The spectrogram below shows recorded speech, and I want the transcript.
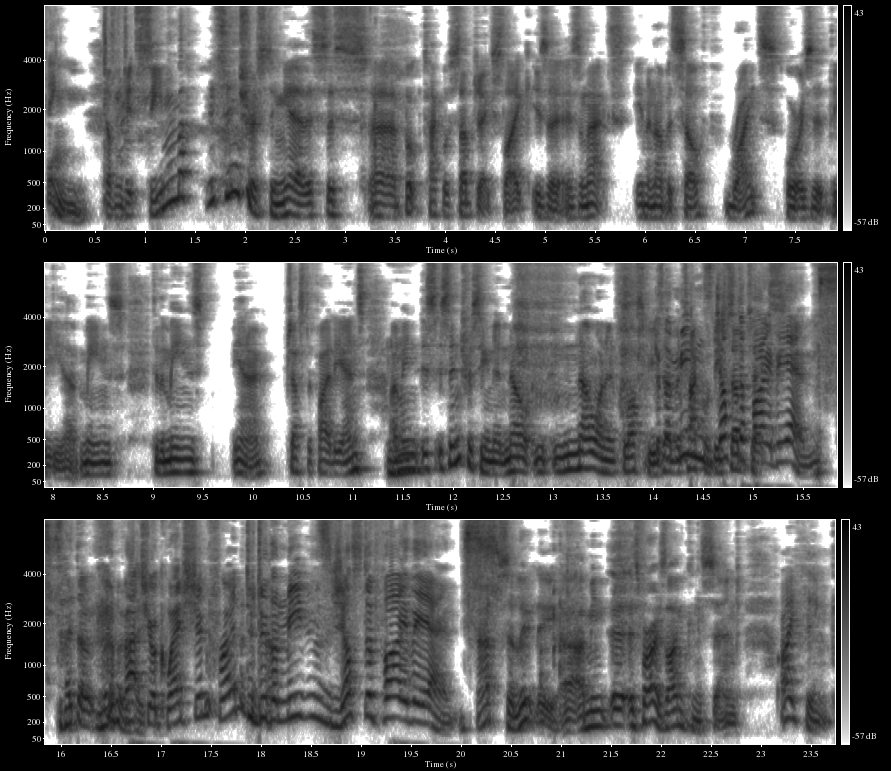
thing, doesn't it seem? It's interesting, yeah. This this uh, book tackles subjects like is a is an act in and of itself rights, or is it the uh, means? Do the means you know justify the ends? I mean, it's, it's interesting that no no one in philosophy has Do the ever tackled means these justify subjects. the ends? I don't know. That's your question, friend? Do the means justify the ends? Absolutely. Uh, I mean, uh, as far as I'm concerned, I think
